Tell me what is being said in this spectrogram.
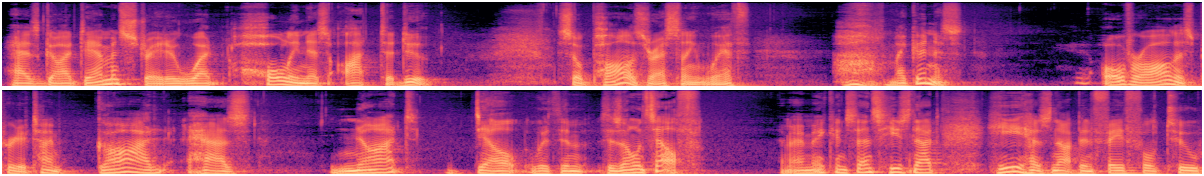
Has God demonstrated what holiness ought to do? So Paul is wrestling with, oh my goodness, over all this period of time, God has not dealt with him, his own self. Am I making sense? He's not, he has not been faithful to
